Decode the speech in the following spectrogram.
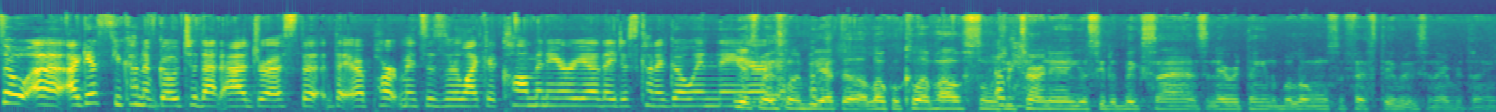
So uh, I guess you kind of go to that address, the, the apartments. Is there like a common area? They just kind of go in there. Yes, ma'am. It's going to be at the local clubhouse. As soon as Okay. you turn in, you'll see the big signs and everything, the balloons, the festivities, and everything.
